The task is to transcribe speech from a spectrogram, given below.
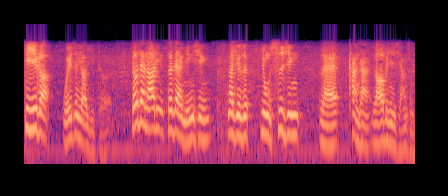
第一个，为政要以德，德在哪里？德在民心，那就是用《诗经》来看看老百姓想什么。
